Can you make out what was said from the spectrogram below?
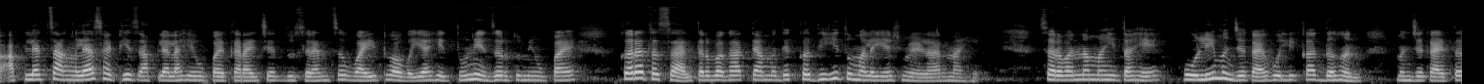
आपल्या चांगल्यासाठीच आपल्याला हे उपाय करायचे आहेत. दुसऱ्यांचं वाईट व्हावं या हेतूने जर तुम्ही उपाय करत असाल तर बघा त्यामध्ये कधीही तुम्हाला यश मिळणार नाही. सर्वांना माहीत आहे होळी म्हणजे काय? होलिका दहन म्हणजे काय? तर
